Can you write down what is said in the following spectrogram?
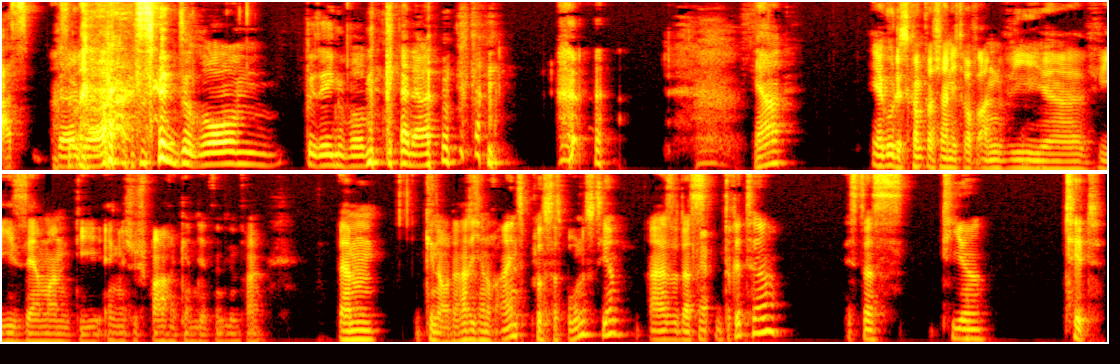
Asperger-Syndrom, Regenwurm, keine Ahnung. ja, ja gut, es kommt wahrscheinlich darauf an, wie, äh, wie sehr man die englische Sprache kennt jetzt in diesem Fall. Ähm, genau, dann hatte ich ja noch eins plus das Bonustier. Also das ja. dritte ist das Tier Tit.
